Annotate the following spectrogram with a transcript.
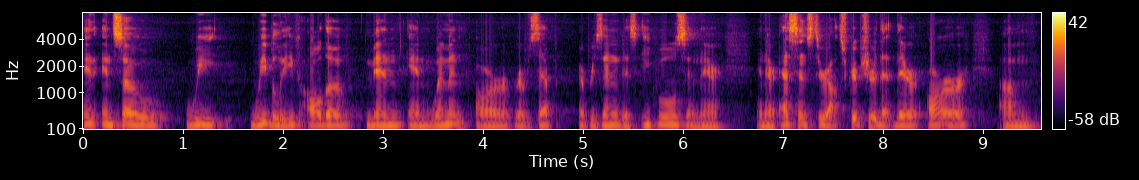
and, and so we we believe, although men and women are represent, represented as equals in their in their essence throughout Scripture, that there are um,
